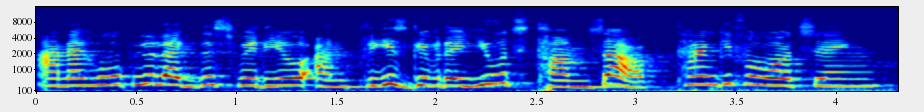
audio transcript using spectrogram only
And i hope you like this video and please give it a huge thumbs up. Thank you for watching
